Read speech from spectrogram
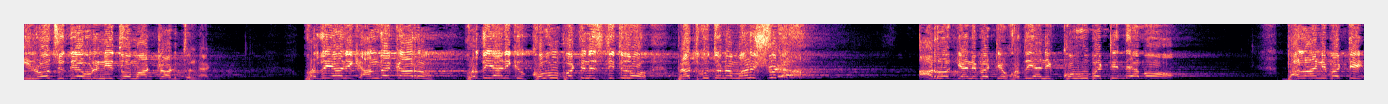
ఈరోజు దేవుడు నీతో మాట్లాడుతున్నాడు. హృదయానికి అంధకారం హృదయానికి కొవ్వు పట్టిన స్థితిలో బ్రతుకుతున్న మనుష్యుడా? ఆరోగ్యాన్ని బట్టి హృదయానికి కొవ్వు పట్టిందేమో? బలాన్ని బట్టి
